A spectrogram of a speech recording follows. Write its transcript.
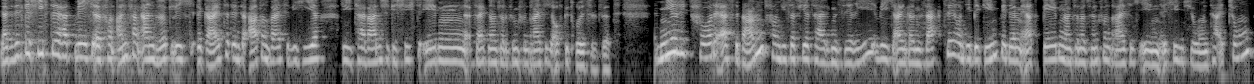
Ja, also diese Geschichte hat mich äh, von Anfang an wirklich begeistert in der Art und Weise, wie hier die taiwanische Geschichte eben seit 1935 aufgedröselt wird. Mir liegt vor der erste Band von dieser vierteiligen Serie, wie ich eingangs sagte, und die beginnt mit dem Erdbeben 1935 in Hsinchu und Taichung.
